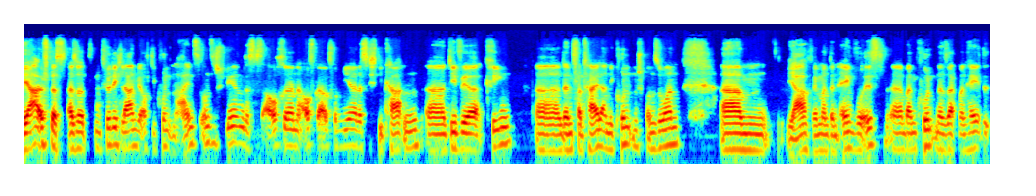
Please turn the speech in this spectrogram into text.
Ja, öfters. Also natürlich laden wir auch die Kunden ein zu uns spielen. Das ist auch äh, eine Aufgabe von mir, dass ich die Karten, äh, die wir kriegen, äh, dann verteile an die Kunden, Sponsoren. Ähm, ja, wenn man dann irgendwo ist äh, beim Kunden, dann sagt man, hey, du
